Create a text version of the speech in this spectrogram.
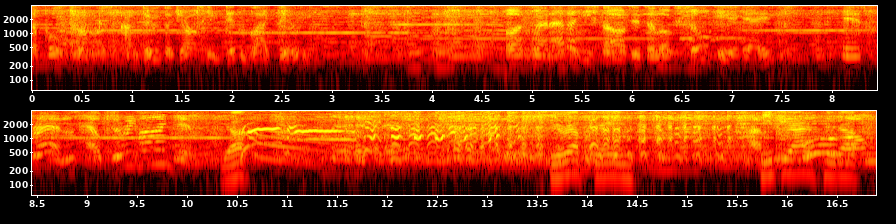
To pull trucks and do the jobs he didn't like doing. But whenever he started to look sulky again, his friends helped to remind him. Yup. Cheer up, James. Keep your attitude up.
